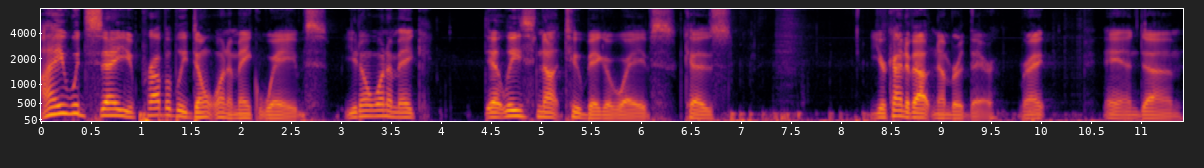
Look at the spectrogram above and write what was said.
I would say you probably don't want to make waves. You don't want to make at least not too big of waves because you're kind of outnumbered there, right? And um,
